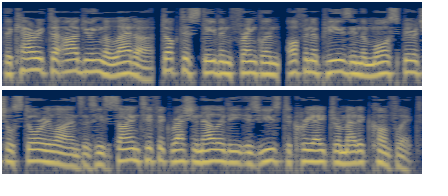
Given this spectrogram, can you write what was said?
The character arguing the latter, Dr. Stephen Franklin, often appears in the more spiritual storylines as his scientific rationality is used to create dramatic conflict.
